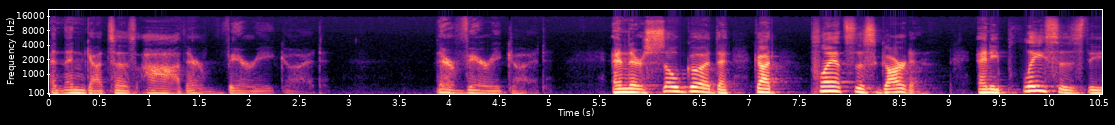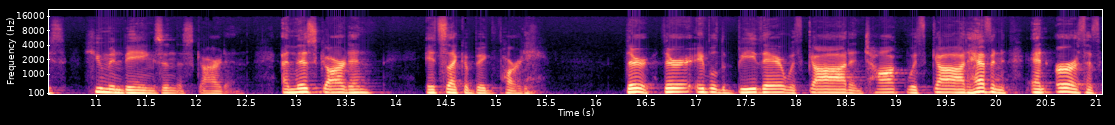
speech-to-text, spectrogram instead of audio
And then God says, Ah, they're very good. They're very good. And they're so good that God plants this garden and He places these human beings in this garden. And this garden, it's like a big party. They're, they're able to be there with God and talk with God. Heaven and earth have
